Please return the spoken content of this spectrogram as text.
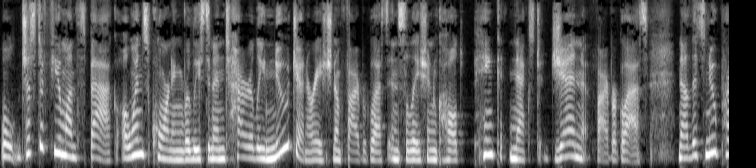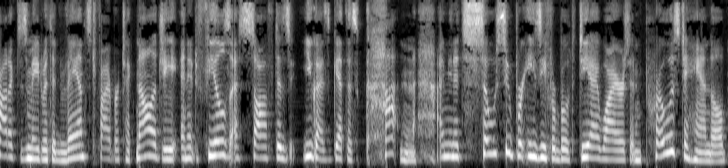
Well, just a few months back, Owens Corning released an entirely new generation of fiberglass insulation called Pink Next Gen Fiberglass. Now, this new product is made with advanced fiber technology, and it feels as soft as, you guys get this, cotton. I mean, it's so super easy for both DIYers and pros to handle.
